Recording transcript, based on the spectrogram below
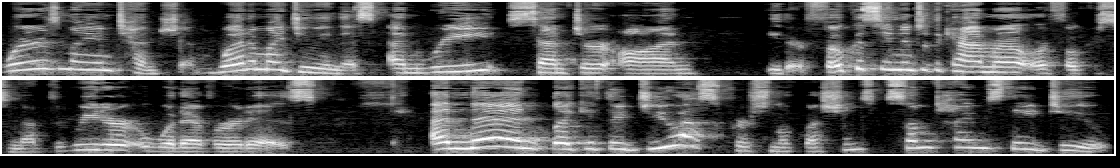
Where is my intention? What am I doing this? And re-center on either focusing into the camera or focusing on the reader or whatever it is. And then, like, if they do ask personal questions, sometimes they do.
